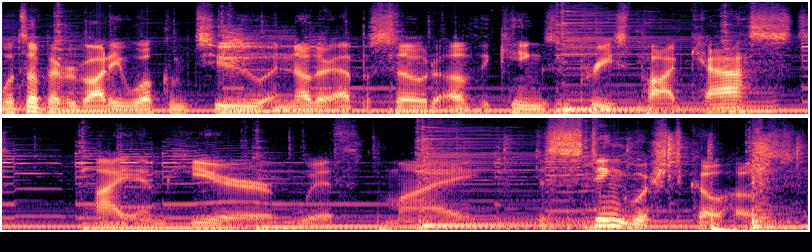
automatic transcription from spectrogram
What's up, everybody? Welcome to another episode of the Kings and Priests podcast. I am here with my distinguished co host,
